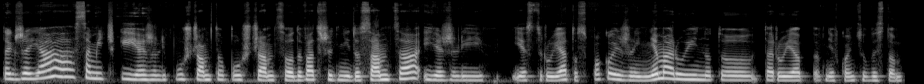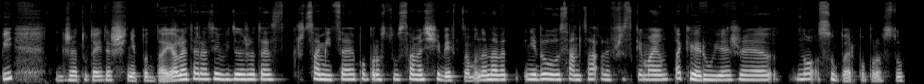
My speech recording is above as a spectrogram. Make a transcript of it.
Także ja samiczki, jeżeli puszczam, to puszczam co 2-3 dni do samca i jeżeli jest ruja, to spoko. Jeżeli nie ma rui, no to ta ruja pewnie w końcu wystąpi. Także tutaj też się nie poddaję. Ale teraz ja widzę, że te samice po prostu same z siebie chcą. One nawet nie były samca, ale wszystkie mają takie ruje, że no super po prostu.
